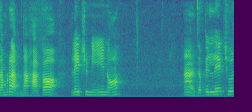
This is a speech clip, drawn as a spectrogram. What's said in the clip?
สำหรับนะคะก็เลขชุดนี้เนาะอ่าจะเป็นเลขชุด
